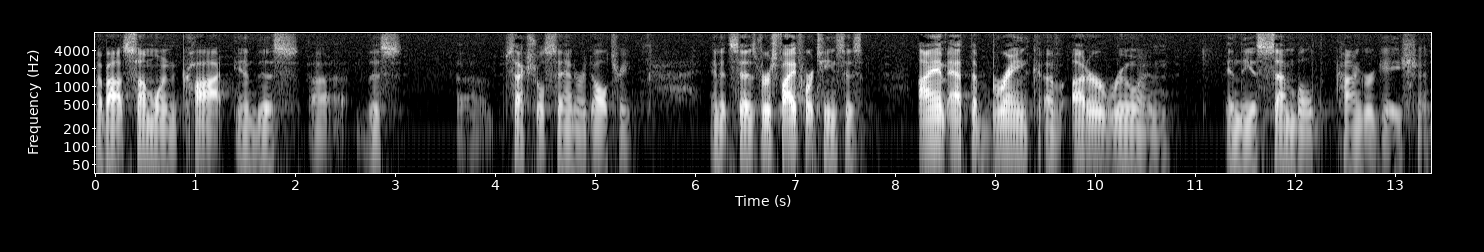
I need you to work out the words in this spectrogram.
about someone caught in this, uh, this uh, sexual sin or adultery. And it says, verse 514 says, I am at the brink of utter ruin in the assembled congregation.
